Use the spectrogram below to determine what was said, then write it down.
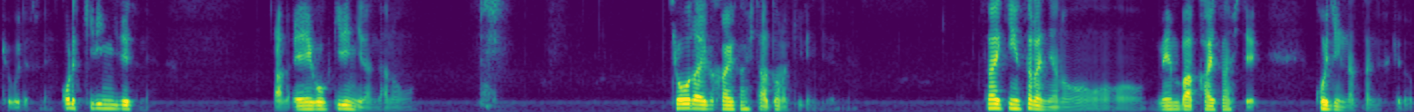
曲ですね。これ、キリンジですね。あの、英語キリンジなんで、あの、兄弟が解散した後のキリンジですね。最近さらにあの、メンバー解散して個人になったんですけど、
